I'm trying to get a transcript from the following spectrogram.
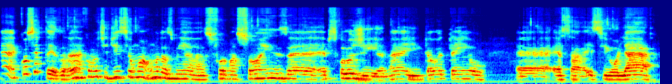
É, com certeza, né? Como eu te disse, uma, uma das minhas formações é, é psicologia, né? Então eu tenho é, essa, esse olhar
